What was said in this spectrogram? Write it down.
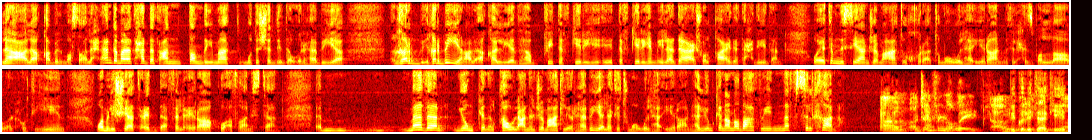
لها علاقة بالمصالح عندما نتحدث عن تنظيمات متشددة وإرهابية غرب غربيا على الأقل يذهب في تفكيره تفكيرهم إلى داعش والقاعدة تحديدا ويتم نسيان جماعات أخرى تمولها إيران مثل حزب الله والحوثيين وميليشيات عدة في العراق وأفغانستان. ماذا يمكن القول عن الجماعات الإرهابية التي تمولها إيران؟ هل يمكن أن نضعها في نفس الخانة؟ um, uh, بكل تأكيد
